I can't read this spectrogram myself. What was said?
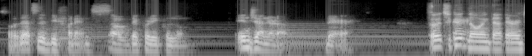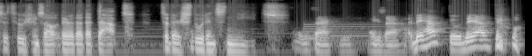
So that's the difference of the curriculum in general there. So it's good knowing that there are institutions out there that adapt to their students' needs. Exactly, exactly. They have to. They have to.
